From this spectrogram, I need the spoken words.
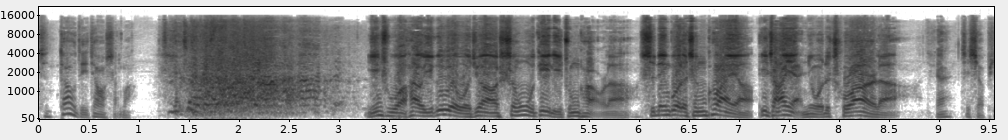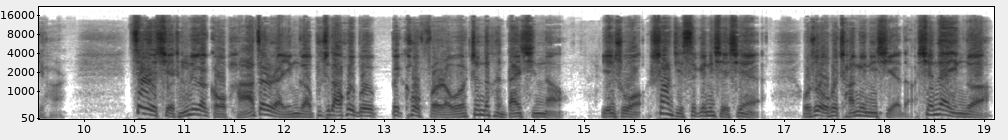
这到底叫什么？银叔啊，还有一个月我就要生物地理中考了，时间过得真快呀！一眨眼睛我就初二了。你看这小屁孩。字儿写成这个狗爬字儿啊，英哥不知道会不会被扣分啊？我真的很担心呢。银叔，上几次给你写信，我说我会常给你写的。现在英哥，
